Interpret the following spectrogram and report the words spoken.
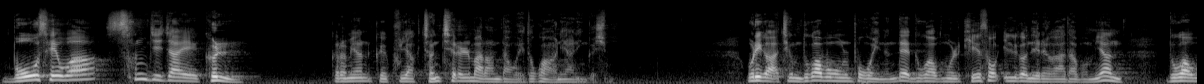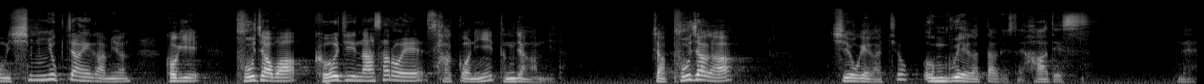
모세와 선지자의 글, 그러면 그 구약 전체를 말한다고 해도 과언이 아닌 것입니다. 우리가 지금 누가복음을 보고 있는데 누가복음을 계속 읽어 내려가다 보면 누가복음 16장에 가면 거기 부자와 거지 나사로의 사건이 등장합니다. 자, 부자가 지옥에 갔죠. 음부에 갔다 그랬어요. 하데스. 네.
